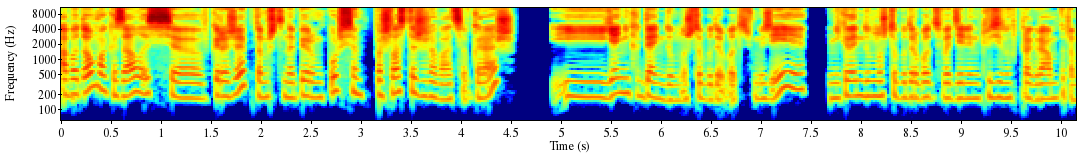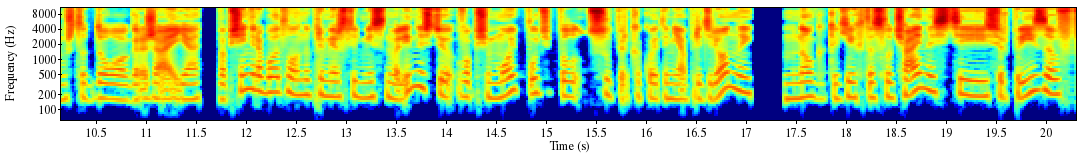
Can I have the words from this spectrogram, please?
А потом оказалась э, в гараже, потому что на первом курсе пошла стажироваться в гараж. И я никогда не думала, что буду работать в музее. Никогда не думала, что буду работать в отделе инклюзивных программ, потому что до гаража я вообще не работала, например, с людьми с инвалидностью. В общем, мой путь был супер какой-то неопределенный. Много каких-то случайностей, сюрпризов.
